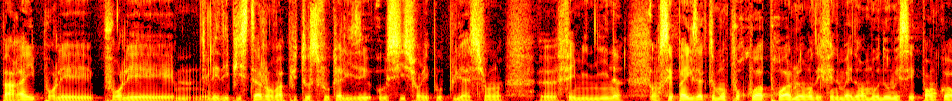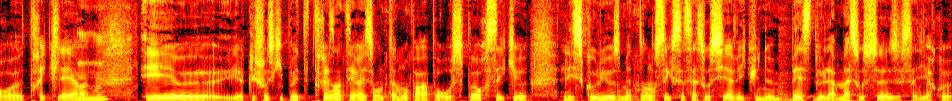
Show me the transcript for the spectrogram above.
pareil pour les, pour les, les dépistages, on va plutôt se focaliser aussi sur les populations euh, féminines. On ne sait pas exactement pourquoi, probablement des phénomènes hormonaux, mais c'est pas encore euh, très clair. Mhm. Et euh, il y a quelque chose qui peut être très intéressant, notamment par rapport au sport, c'est que les scolioses, maintenant, on sait que ça s'associe avec une baisse de la masse osseuse, c'est-à-dire que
